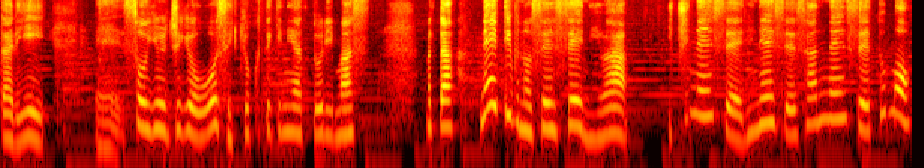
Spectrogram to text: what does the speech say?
たり、えー、そういう授業を積極的にやっております。またネイティブの先生には1年生、2年生、3年生とも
